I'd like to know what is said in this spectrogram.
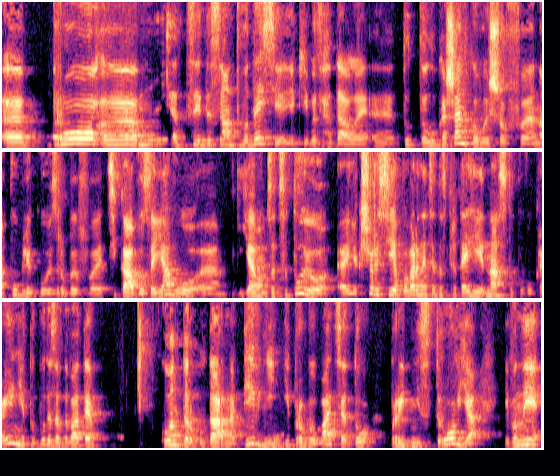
Е, Про е, цей десант в Одесі, який ви згадали, е, тут Лукашенко вийшов на публіку і зробив цікаву заяву. Я вам зацитую: якщо Росія повернеться до стратегії наступу в Україні, то буде завдавати контрудар на півдні і пробиватися до Придністров'я, і вони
